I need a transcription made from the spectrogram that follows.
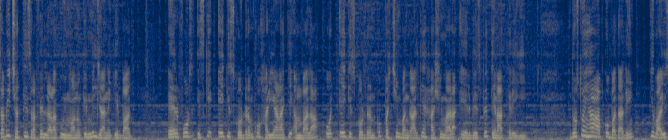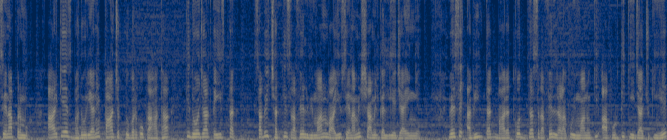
सभी 36 राफेल लड़ाकू विमानों के मिल जाने के बाद एयरफोर्स इसके एक स्क्वाड्रन को हरियाणा के अंबाला और एक स्क्वाड्रन को पश्चिम बंगाल के हाशीमारा एयरबेस पर तैनात करेगी। दोस्तों, यहाँ आपको बता दें कि वायुसेना प्रमुख आर के एस भदौरिया ने 5 अक्टूबर को कहा था कि 2023 तक सभी 36 राफेल विमान वायुसेना में शामिल कर लिए जाएँगे। वैसे अभी तक भारत को 10 राफेल लड़ाकू विमानों की आपूर्ति की जा चुकी है,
